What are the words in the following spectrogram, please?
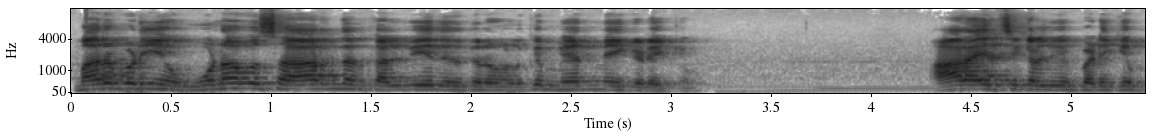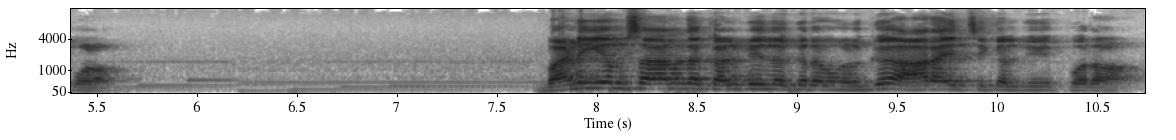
மறுபடியும் உணவு சார்ந்த கல்வியில் இருக்கிறவங்களுக்கு மேன்மை கிடைக்கும். ஆராய்ச்சி கல்வி படிக்க போகலாம் வணிகம் சார்ந்த கல்வியில் இருக்கிறவங்களுக்கு ஆராய்ச்சி கல்வி போகிறோம்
